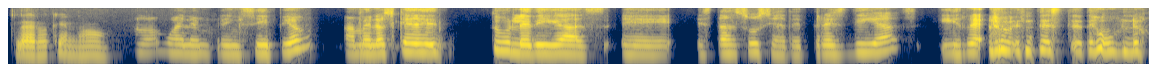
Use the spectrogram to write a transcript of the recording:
Claro que no. ah, Bueno, en principio, a menos que tú le digas, eh, están sucias de tres días y realmente esté de uno.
